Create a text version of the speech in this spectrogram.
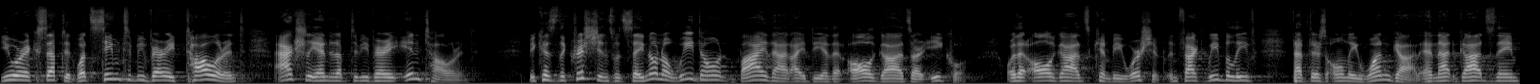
you were accepted. What seemed to be very tolerant actually ended up to be very intolerant. Because the Christians would say, No, no, we don't buy that idea that all gods are equal or that all gods can be worshiped. In fact, we believe that there's only one God, and that God's name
